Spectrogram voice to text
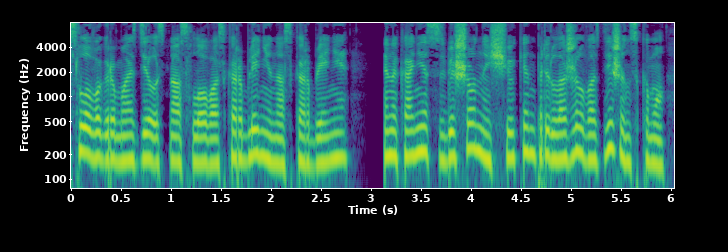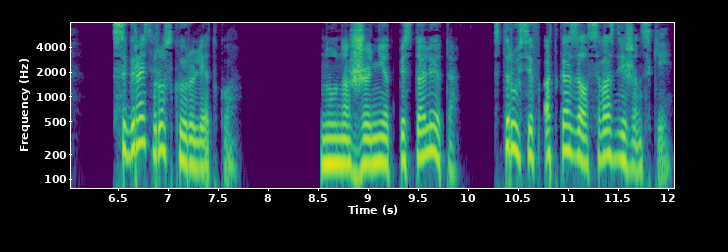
Слово громоздилось на слово, оскорбление на оскорбление, и, наконец, взбешенный Щукин предложил Воздвиженскому сыграть в русскую рулетку. «Но «Ну, у нас же нет пистолета», — струсив отказался Воздвиженский.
